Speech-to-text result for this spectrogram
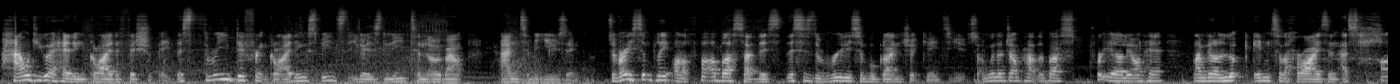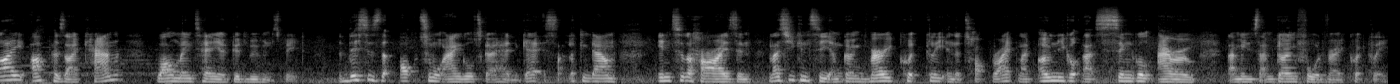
How do you go ahead and glide efficiently? There's three different gliding speeds that you guys need to know about and to be using. So very simply, on a far bus like this, this is the really simple gliding trick you need to use. So I'm going to jump out the bus pretty early on here, and I'm going to look into the horizon as high up as I can while maintaining a good movement speed. This is the optimal angle to go ahead and get. It's like looking down into the horizon. And as you can see, I'm going very quickly in the top right. And I've only got that single arrow. That means that I'm going forward very quickly.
